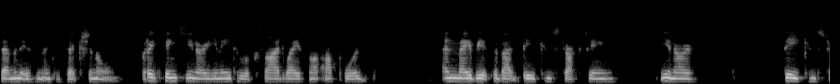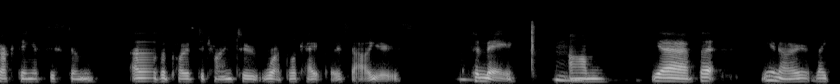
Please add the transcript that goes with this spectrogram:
feminism intersectional, but I think, you know, you need to look sideways, not upwards. And maybe it's about deconstructing, you know, deconstructing a system as opposed to trying to replicate those values mm. for me. Mm. Um, yeah, but you know, like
